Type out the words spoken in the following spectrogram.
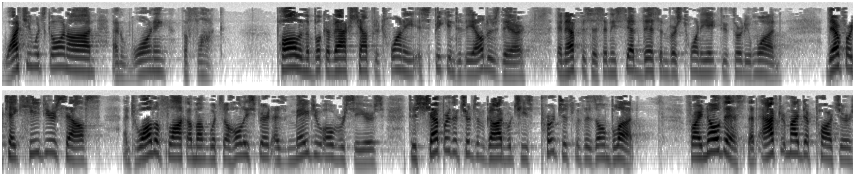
watching what's going on and warning the flock. Paul in the book of Acts chapter 20 is speaking to the elders there in Ephesus and he said this in verse 28 through 31. Therefore take heed to yourselves and to all the flock among which the Holy Spirit has made you overseers to shepherd the church of God which he's purchased with his own blood. For I know this, that after my departure,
